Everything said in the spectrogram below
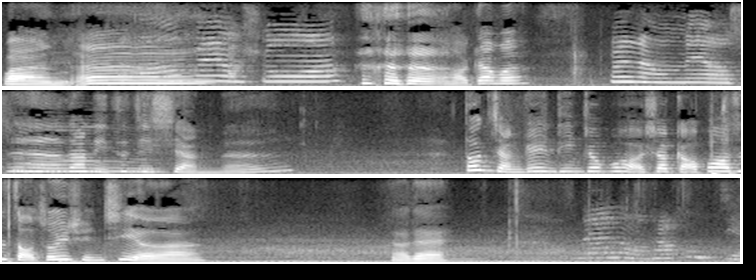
晚安。没有说。好看吗？为什么没有说？让你自己想啊。都讲给你听就不好笑，搞不好是找出一群企鹅啊，对不对？没有，他不讲。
